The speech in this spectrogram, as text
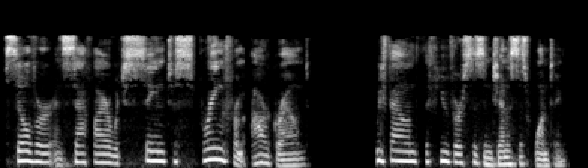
silver, and sapphire which seemed to spring from our ground we found the few verses in Genesis wanting.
